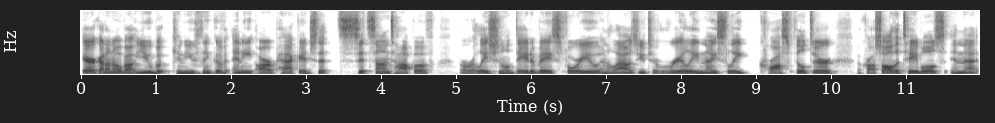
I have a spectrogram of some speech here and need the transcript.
Eric, I don't know about you, but can you think of any R package that sits on top of a relational database for you and allows you to really nicely cross filter across all the tables in that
